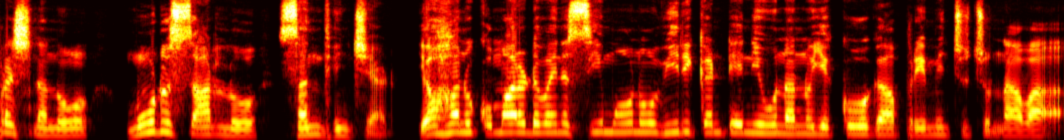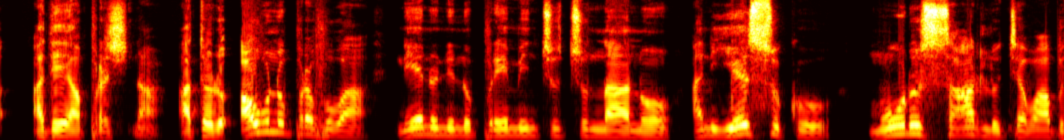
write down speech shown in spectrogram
ప్రశ్నను మూడు సార్లు సంధించాడు. యోహాను కుమారుడు అయిన సీమోను వీరికంటే నీవు నన్ను ఎక్కువగా ప్రేమించుచున్నావా? అదే ఆ ప్రశ్న. అతడు అవును ప్రభువా నేను నిన్ను ప్రేమించుచున్నాను అని యేసుకు మూడు సార్లు జవాబు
